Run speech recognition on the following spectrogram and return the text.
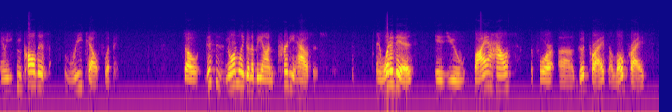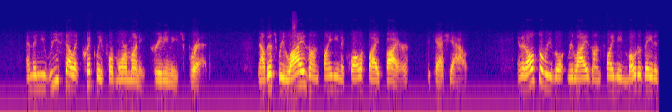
And you can call this retail flipping. So, this is normally going to be on pretty houses. And what it is, is you buy a house for a good price, a low price, and then you resell it quickly for more money, creating a spread. Now, this relies on finding a qualified buyer to cash you out, and it also re relies on finding motivated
